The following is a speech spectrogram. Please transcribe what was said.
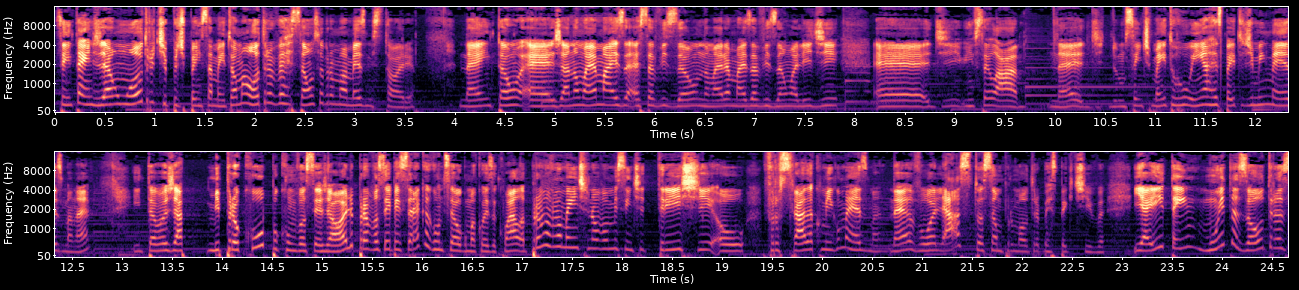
Você entende? É um outro tipo de pensamento, é uma outra versão sobre uma mesma história. Né? Então, é, já não é mais essa visão, não era mais a visão ali de, é, de sei lá, né, de, de, um sentimento ruim a respeito de mim mesma, né? Então eu já me preocupo com você, já olho para você e penso, será que aconteceu alguma coisa com ela? Provavelmente não vou me sentir triste ou frustrada comigo mesma, né? vou olhar a situação por uma outra perspectiva. E aí tem muitas outras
